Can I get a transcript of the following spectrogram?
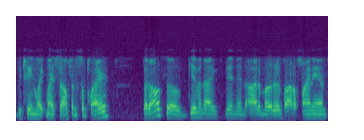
between like myself and supplier. But also, given I've been in automotive, auto finance,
